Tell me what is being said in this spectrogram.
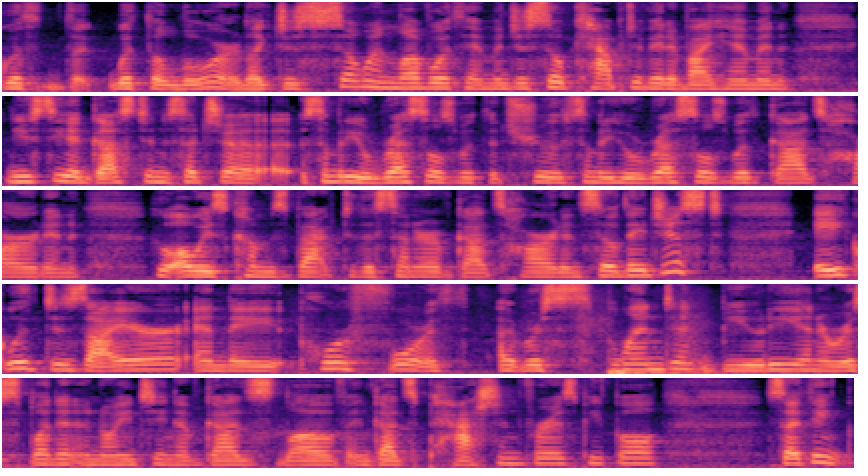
with the, with the Lord, like just so in love with Him and just so captivated by Him. And, and you see Augustine as such a somebody who wrestles with the truth, somebody who wrestles with God's heart, and who always comes back to the center of God's heart. And so they just ache with desire, and they pour forth a resplendent beauty and a resplendent anointing of God's love and God's passion for His people. So I think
